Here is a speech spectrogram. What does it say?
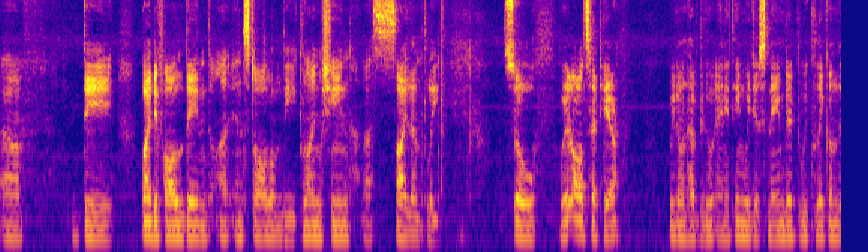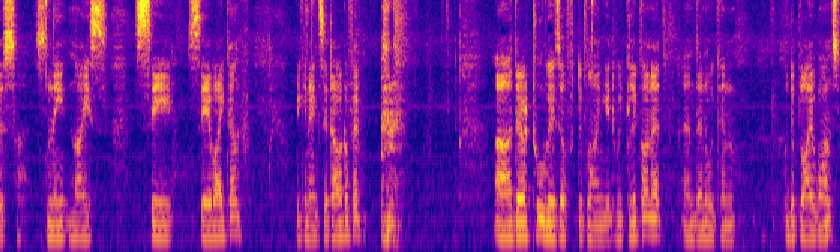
uh, they by default they uh, install on the client machine uh, silently. So we're all set here. We don't have to do anything. We just named it. We click on this nice save icon. We can exit out of it uh, there are two ways of deploying it. We click on it and then we can deploy once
